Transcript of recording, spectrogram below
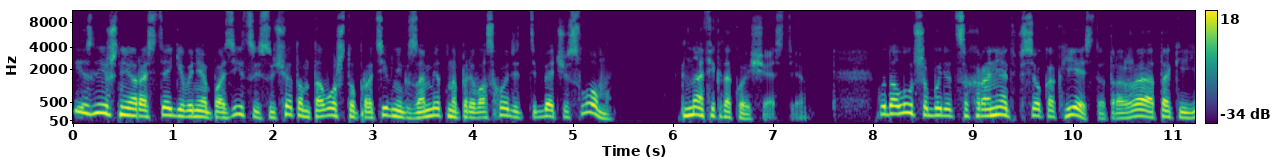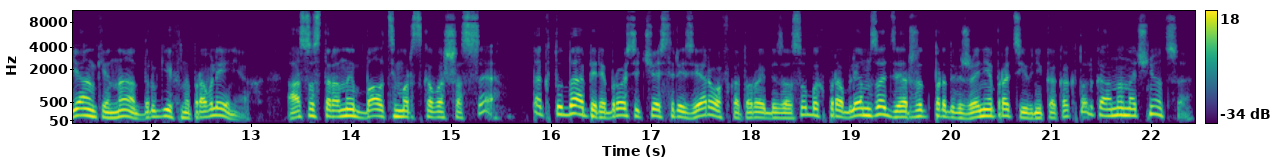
Излишнее растягивание позиций с учетом того, что противник заметно превосходит тебя числом, нафиг такое счастье. Куда лучше будет сохранять все как есть, отражая атаки Янки на других направлениях. А со стороны Балтиморского шоссе так туда перебросить часть резервов, которые без особых проблем задержат продвижение противника, как только оно начнется.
